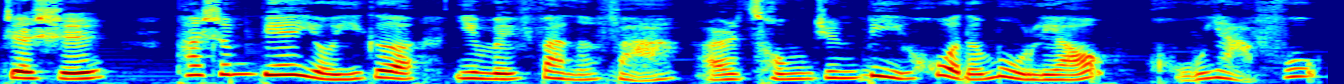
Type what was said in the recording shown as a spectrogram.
这时。他身边有一个因为犯了法而从军避祸的幕僚胡亚夫，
